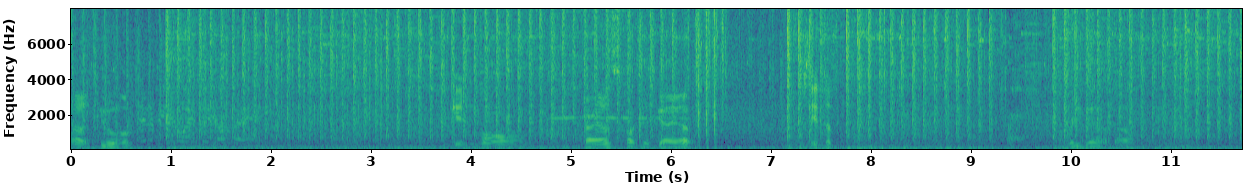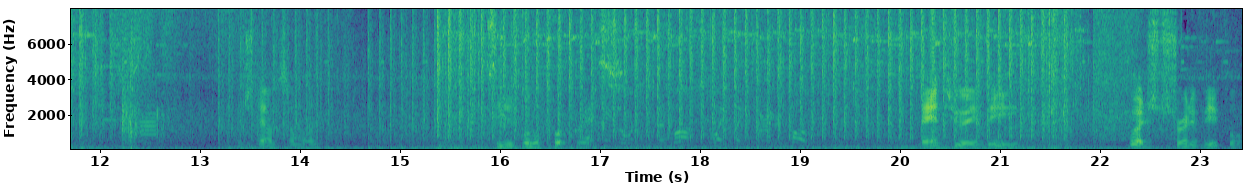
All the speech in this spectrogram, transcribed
Oh, two of them. Get involved. All right, let's fuck this guy up. Seen the Where'd he go? Oh, I'm just down someone. see his little footprints. Advanced UAV. Oh, I just destroyed a vehicle.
